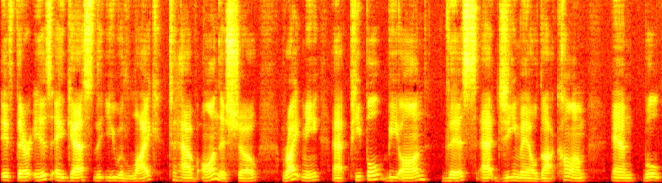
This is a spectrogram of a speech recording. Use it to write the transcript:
if there is a guest that you would like to have on this show, write me at peoplebeyondthis at gmail.com and we'll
